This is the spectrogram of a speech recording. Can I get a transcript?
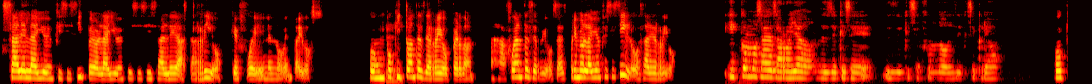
sale la UNFCCC, pero la UNFCCC sale hasta Río, que fue en el 92. Fue un poquito antes de Río, perdón. Ajá, fue antes de Río, o sea, es primero la UNFCCC y luego sale Río. ¿Y cómo se ha desarrollado desde que se, desde que se fundó, desde que se creó? Ok,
